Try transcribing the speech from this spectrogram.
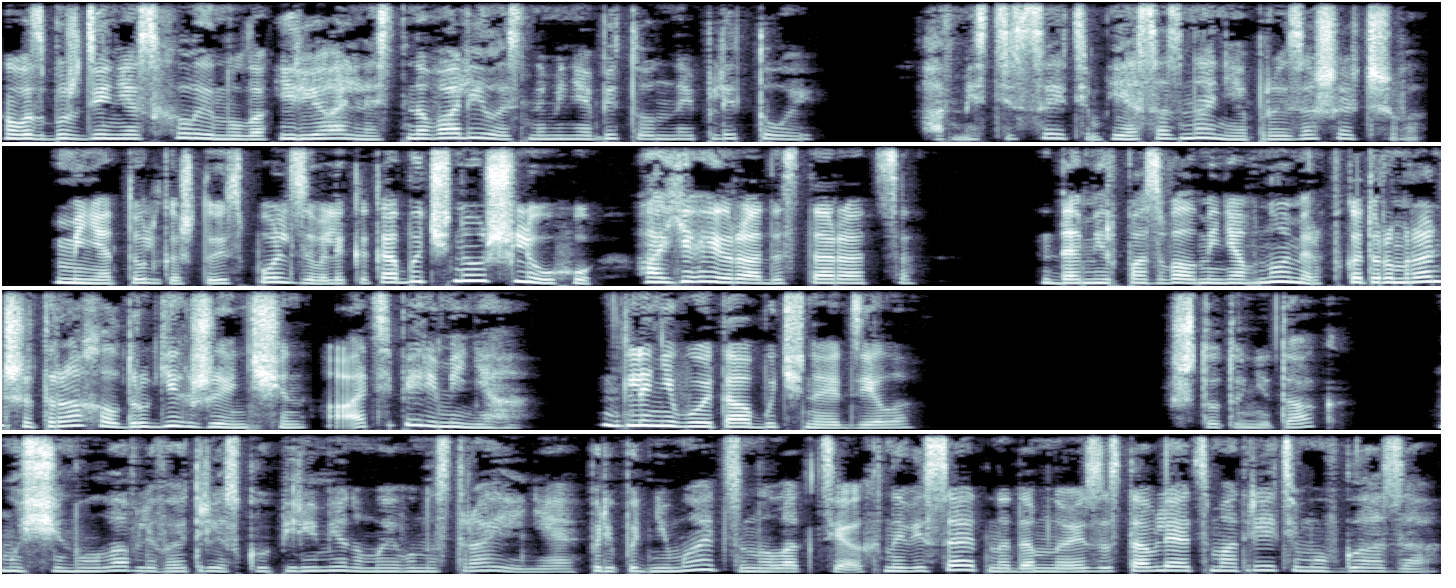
Возбуждение схлынуло, и реальность навалилась на меня бетонной плитой. А вместе с этим и осознание произошедшего. Меня только что использовали как обычную шлюху, а я и рада стараться. Дамир позвал меня в номер, в котором раньше трахал других женщин, а теперь и меня. Для него это обычное дело. Что-то не так? Мужчина улавливает резкую перемену моего настроения, приподнимается на локтях, нависает надо мной и заставляет смотреть ему в глаза.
